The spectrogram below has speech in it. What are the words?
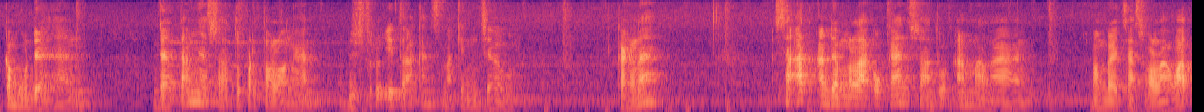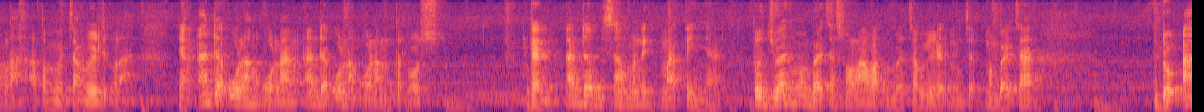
kemudahan, datangnya suatu pertolongan, justru itu akan semakin jauh. Karena saat Anda melakukan suatu amalan, membaca sholawat lah atau membaca wirid lah, yang Anda ulang-ulang, Anda ulang-ulang terus, dan Anda bisa menikmatinya, tujuannya membaca sholawat, membaca wirid, membaca doa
